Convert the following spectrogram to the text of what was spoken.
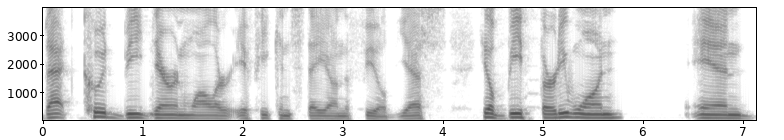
that could be Darren Waller if he can stay on the field. Yes, he'll be 31, and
